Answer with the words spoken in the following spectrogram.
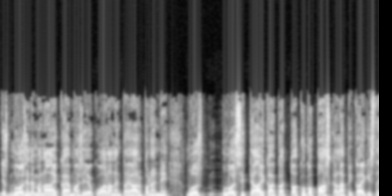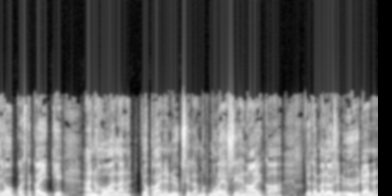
Jos mulla olisi enemmän aikaa ja mä olisin joku Alanen tai Arponen, niin mulla olisi, mulla olisi sitten aikaa katsoa koko paska läpi kaikista joukkueista, kaikki NHLn jokainen yksilö, mutta mulla ei ole siihen aikaa. Joten mä löysin yhden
